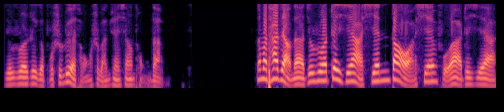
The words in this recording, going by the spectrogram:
就是说这个不是略同，是完全相同的。那么他讲的，就是说这些啊，仙道啊、仙佛啊这些啊，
